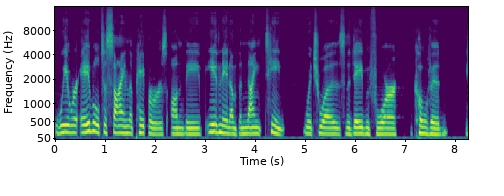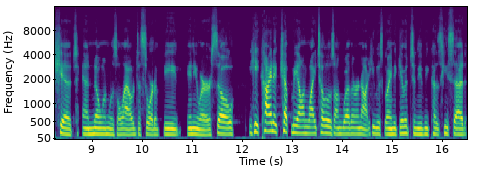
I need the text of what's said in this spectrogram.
we were able to sign the papers on the evening of the 19th, which was the day before COVID hit and no one was allowed to sort of be anywhere. So he kind of kept me on my toes on whether or not he was going to give it to me because he said,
